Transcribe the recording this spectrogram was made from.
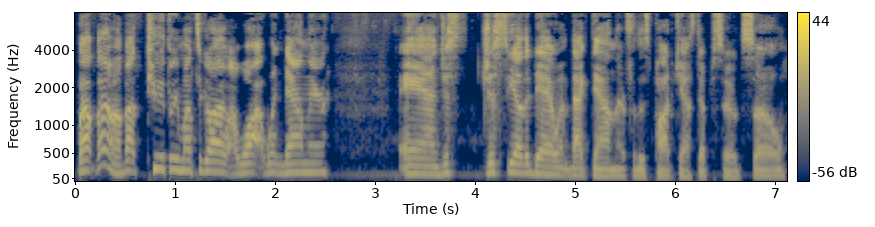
about I don't know about two or three months ago. I, I went down there, and just just the other day I went back down there for this podcast episode. So,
